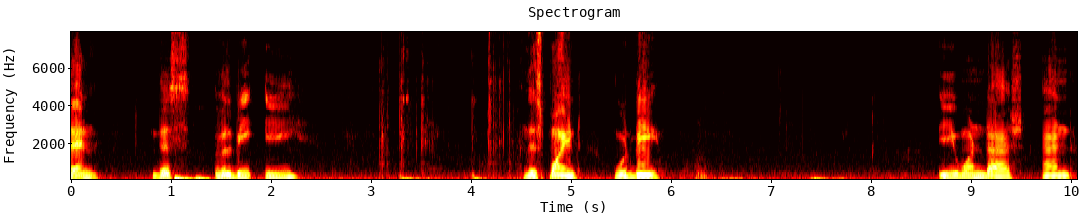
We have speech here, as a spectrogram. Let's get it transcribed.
then this will be E. This point would be E1 dash and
